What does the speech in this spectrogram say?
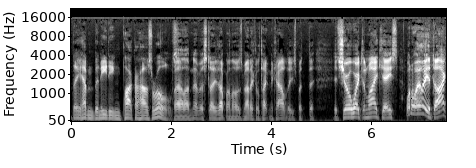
they haven't been eating Parker House rolls. Well, I've never studied up on those medical technicalities, but uh, it sure worked in my case. What do I owe you, Doc?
